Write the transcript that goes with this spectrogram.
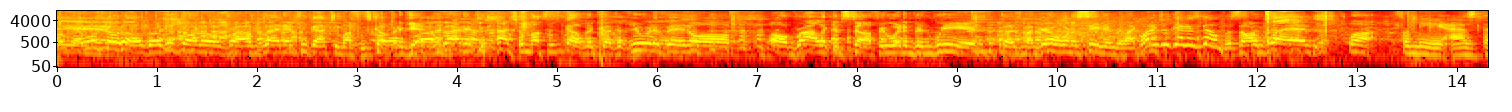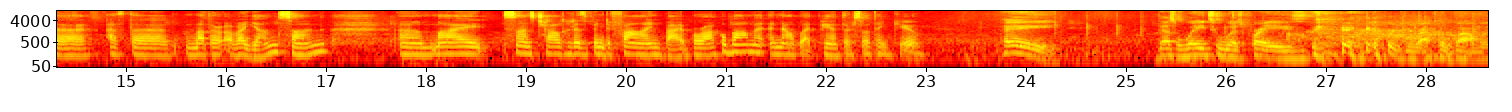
okay. What's going on, bro? What's going on, bro? I'm glad that you got your muscles covered again. I'm glad that you got your muscles covered, because if you would have been all, all brolic and stuff, it would have been weird. Because my girl would have seen it and be like, why didn't you get his number? So I'm glad. Well, for me, as the as the mother of a young son, um, my son's childhood has been defined by Barack Obama and now Black Panther. So thank you. Hey, that's way too much praise. Barack Obama.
